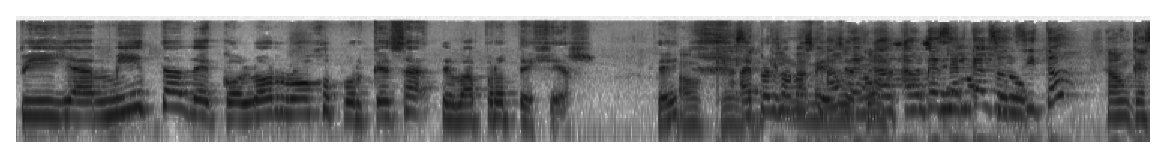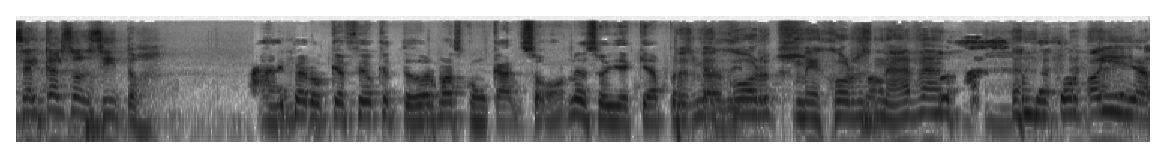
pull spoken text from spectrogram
pijamita de color rojo, porque esa te va a proteger. Hay personas que Aunque- dicen, Aunque, "No, aunque sí, sea el calzoncito. Aunque sea el calzoncito. Ay, pero qué feo que te duermas con calzones, oye, qué Pues apretadito. mejor, mejor No. nada. Mejor Oye, pijamita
